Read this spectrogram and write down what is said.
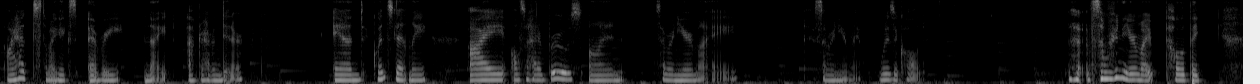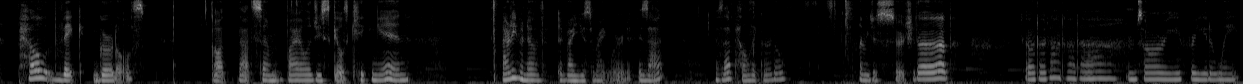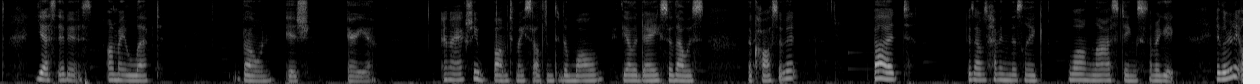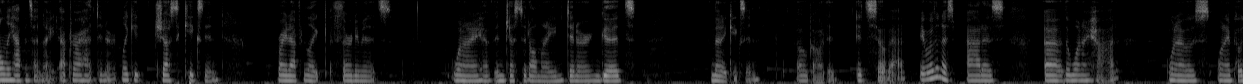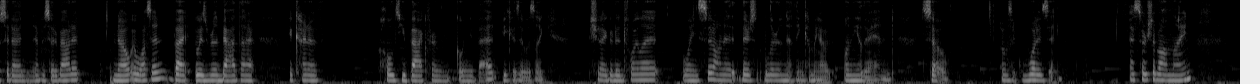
I had stomach aches every night after having dinner. And coincidentally, I also had a bruise on somewhere near my somewhere near my what is it called? somewhere near my pelvic pelvic girdles. God, that some biology skills kicking in. I don't even know if, if I use the right word. Is that is that pelvic girdle? Let me just search it up. Da da da da da. I'm sorry for you to wait. Yes, it is on my left bone ish area. And I actually bumped myself into the wall the other day, so that was the cause of it. But as I was having this like long lasting stomach ache it literally only happens at night after I had dinner. Like it just kicks in right after like 30 minutes when I have ingested all my dinner goods and then it kicks in. Oh god, it it's so bad. It wasn't as bad as uh, the one I had when I was when I posted an episode about it. No, it wasn't, but it was really bad that it kind of holds you back from going to bed because it was like should I go to the toilet? But when you sit on it, there's literally nothing coming out on the other end. So I was like, what is it? I searched up online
